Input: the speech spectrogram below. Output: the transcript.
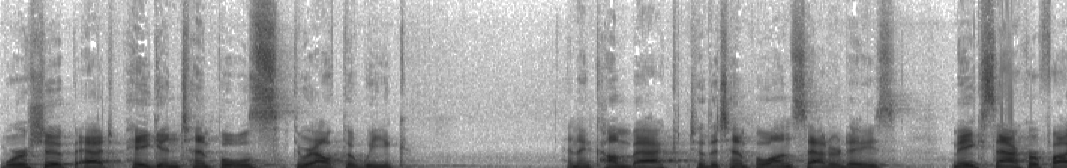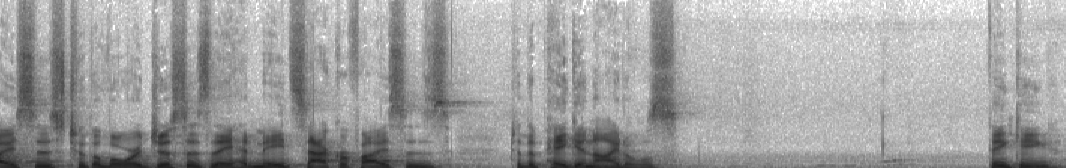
worship at pagan temples throughout the week, and then come back to the temple on Saturdays, make sacrifices to the Lord just as they had made sacrifices to the pagan idols, thinking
